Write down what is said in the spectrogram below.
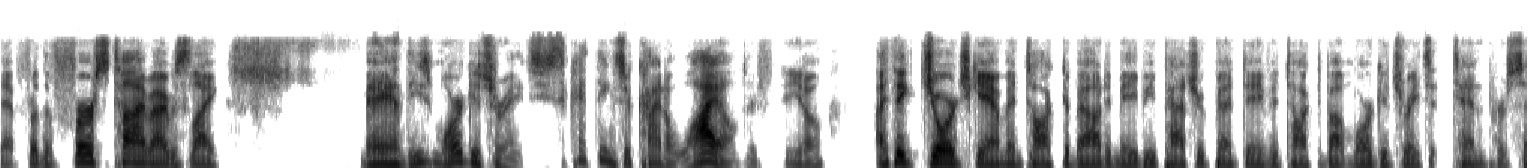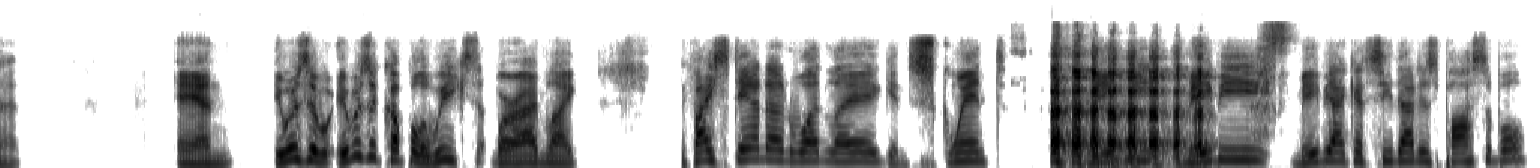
that for the first time I was like, man, these mortgage rates, these things are kind of wild. If you know, I think George Gammon talked about, and maybe Patrick Bet David talked about mortgage rates at 10%. And it was a it was a couple of weeks where I'm like, if I stand on one leg and squint, maybe, maybe, maybe I could see that as possible.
